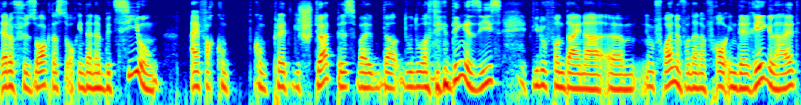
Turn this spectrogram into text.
der dafür sorgt, dass du auch in deiner Beziehung einfach komplett komplett gestört bist, weil da, du, du Dinge siehst, die du von deiner ähm, Freundin, von deiner Frau in der Regel halt,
